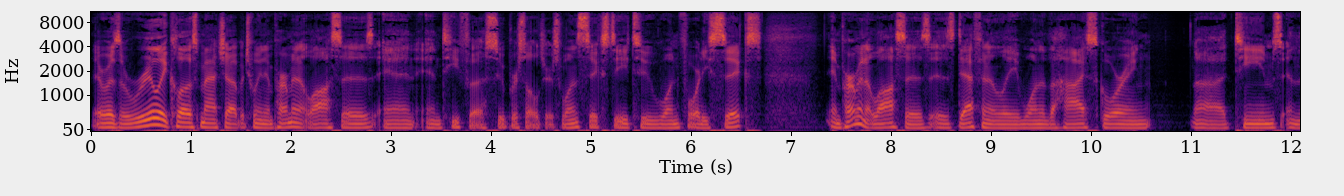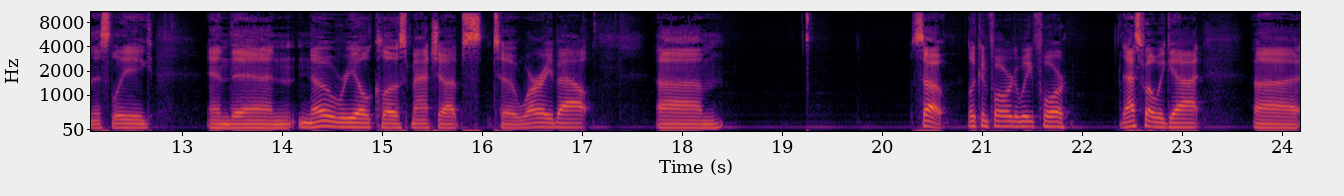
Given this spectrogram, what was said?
There was a really close matchup between Impermanent Losses and Antifa Super Soldiers, 160 to 146. Impermanent Losses is definitely one of the high scoring uh, teams in this league, and then no real close matchups to worry about. Um, so looking forward to week four. That's what we got. Uh,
